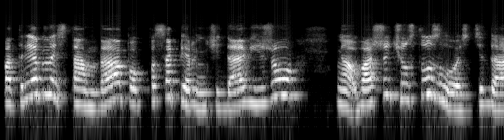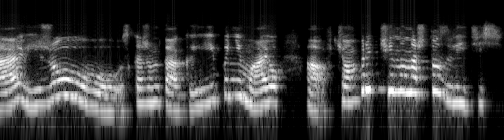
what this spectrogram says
потребность там, да, посоперничать, да, вижу а, ваши чувства злости, да, вижу, скажем так, и понимаю, а, в чем причина, на что злитесь.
